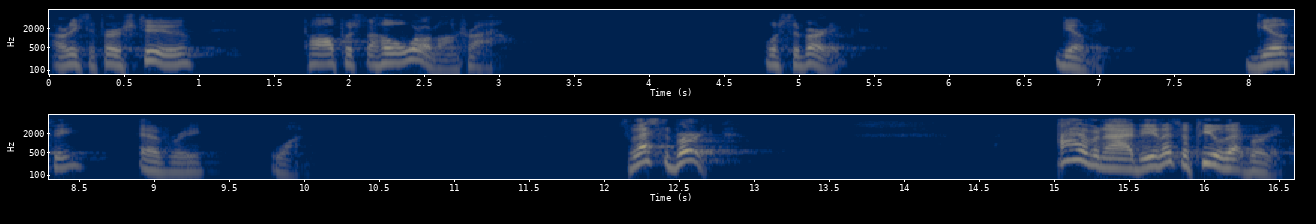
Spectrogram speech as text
or at least the first two, Paul puts the whole world on trial. What's the verdict? Guilty. Guilty, every one. So that's the verdict. I have an idea. Let's appeal that verdict.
